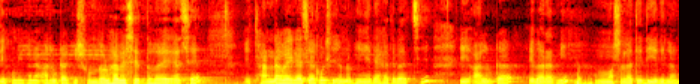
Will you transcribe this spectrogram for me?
দেখুন এখানে আলুটা কি সুন্দরভাবে সেদ্ধ হয়ে গেছে। ঠান্ডা হয়ে গেছে এখন সেই জন্য ভেঙে দেখাতে পাচ্ছি। এই আলুটা এবার আমি মশলাতে দিয়ে দিলাম।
